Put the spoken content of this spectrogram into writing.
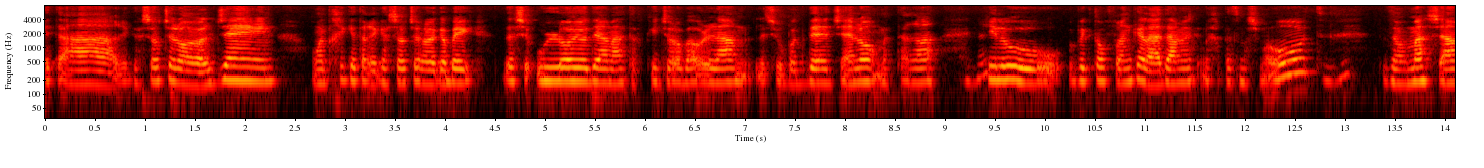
את הרגשות שלו על ג'יין, הוא מדחיק את הרגשות שלו לגבי זה שהוא לא יודע מה התפקיד שלו בעולם, שהוא בודד, שאין לו מטרה. כאילו ויקטור פרנקל האדם מחפש משמעות, זה ממש שם,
